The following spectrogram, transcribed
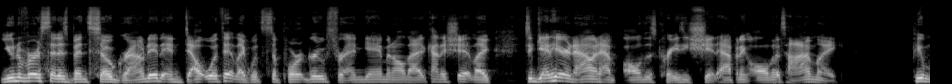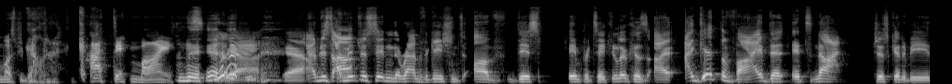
universe that has been so grounded and dealt with it, like with support groups for Endgame and all that kind of shit, like to get here now and have all this crazy shit happening all the time, like people must be going out goddamn minds. yeah, yeah. I'm just I'm Uh, interested in the ramifications of this in particular because I I get the vibe that it's not just going to be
